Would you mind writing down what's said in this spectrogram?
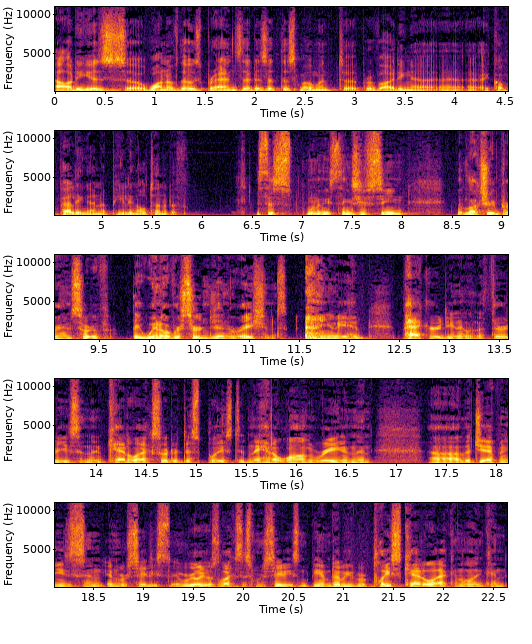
Audi is uh, one of those brands that is at this moment uh, providing a, a, compelling and appealing alternative. Is this one of these things you've seen with luxury brands sort of they win over certain generations? you know, you had Packard, you know, in the 30s, and then Cadillac sort of displaced it, and they had a long reign, and then uh, the Japanese and, and Mercedes, it really was Lexus, Mercedes, and BMW replaced Cadillac and Lincoln,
